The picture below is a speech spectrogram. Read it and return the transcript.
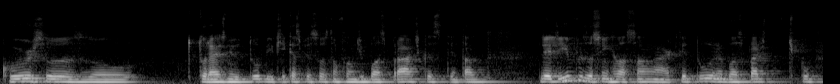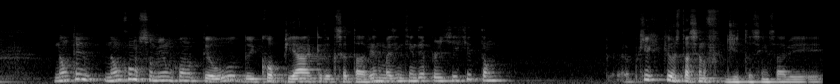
cursos ou tutoriais no YouTube, o que, que as pessoas estão falando de boas práticas, tentar ler livros, assim, em relação à arquitetura, boas práticas, tipo, não, tem, não consumir um conteúdo e copiar aquilo que você está vendo, mas entender por que que estão... Por que que aquilo está sendo dito, assim, sabe?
